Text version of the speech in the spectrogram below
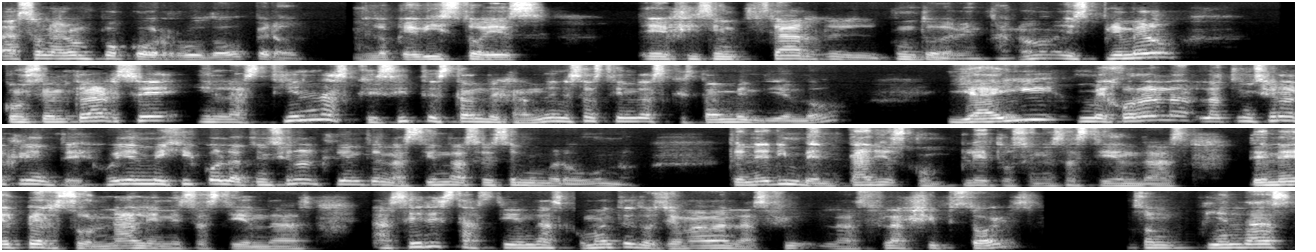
Va a sonar un poco rudo, pero lo que he visto es eficientizar el punto de venta, ¿no? Es primero concentrarse en las tiendas que sí te están dejando, en esas tiendas que están vendiendo, y ahí mejorar la, la atención al cliente. Hoy en México la atención al cliente en las tiendas es el número uno tener inventarios completos en esas tiendas, tener personal en esas tiendas, hacer estas tiendas, como antes los llamaban las, las flagship stores, son tiendas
